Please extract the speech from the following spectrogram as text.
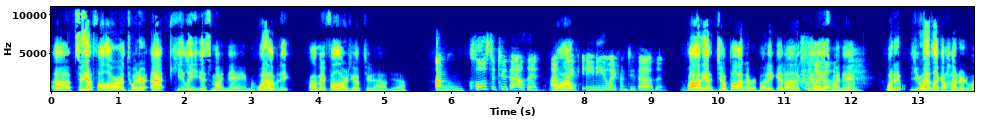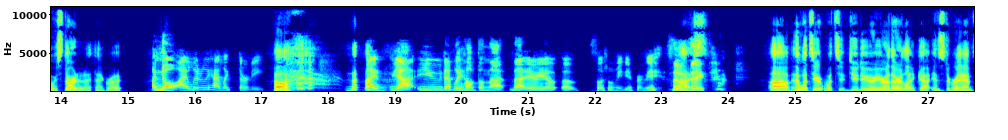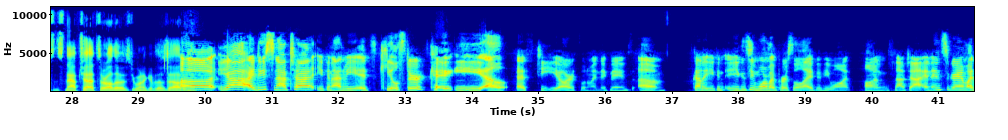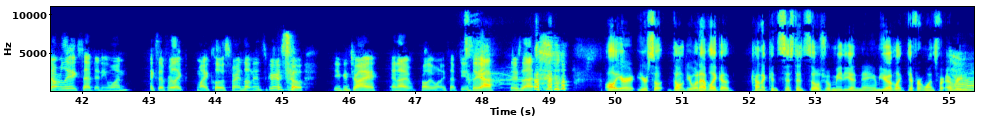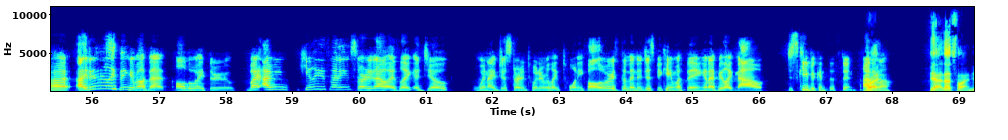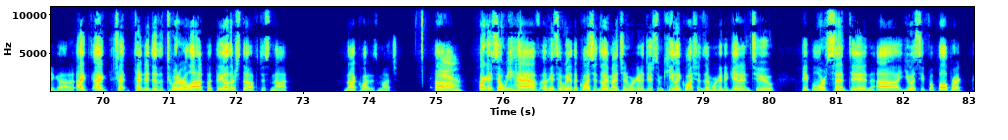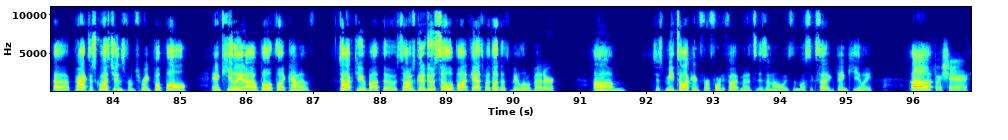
Uh, so yeah, follow her on Twitter at Keely is my name. What? How many? How many followers are you up to now? You know? I'm close to 2000. I'm Wow. like 80 away from 2000. Wow. Yeah. Jump on everybody. Get on. Keely is my name. What? Did, you had like a hundred when we started, I think, right? Uh, no, I literally had like 30. Oh. I yeah, you definitely helped on that that area of social media for me. So Nice. thanks. Um, and then what's your what's your, do you do your other like uh, Instagrams and Snapchats or all those? Do you want to give those out? Uh, yeah, I do Snapchat. You can add me. It's Keelster, K E E L S T E R. It's one of my nicknames. Um, kind of you can you can see more of my personal life if you want on Snapchat and Instagram. I don't really accept anyone except for like my close friends on Instagram. So you can try, and I probably won't accept you. So yeah, there's that. all your your so don't you want to have like a kind of consistent social media name? You have like different ones for every. Yeah, I didn't really think about that all the way through. But I mean, Keely is my name started out as like a joke when I just started Twitter with like 20 followers, and then it just became a thing. And I feel like now, just keep it consistent. I Right. don't know. Yeah, that's fine. You got it. I I tr- tend to do the Twitter a lot, but the other stuff just not not quite as much. Yeah. Um, okay, so we have okay, so we have the questions I mentioned. We're going to do some Keely questions, and we're going to get into people who are sent in uh, USC football uh, practice questions from spring football, and Keely and I will both like kind of talk to you about those. So I was going to do a solo podcast, but I thought this would be a little better. Um, just me talking for 45 minutes isn't always the most exciting thing, Keely. Uh, oh, for sure.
